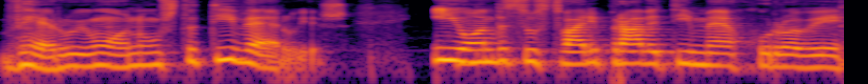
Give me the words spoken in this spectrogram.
veruju ono u što ti veruješ. I onda se u stvari prave ti mehurovi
